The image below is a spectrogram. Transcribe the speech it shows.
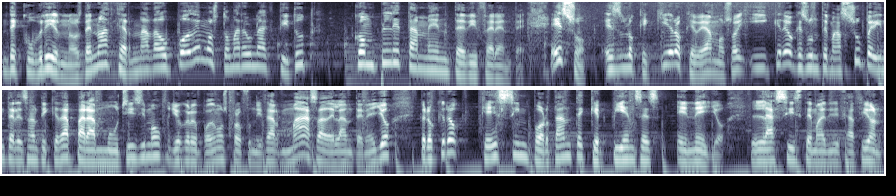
de cubrirnos, de no hacer nada, o podemos tomar una actitud completamente diferente. Eso es lo que quiero que veamos hoy y creo que es un tema súper interesante y que da para muchísimo. Yo creo que podemos profundizar más adelante en ello, pero creo que es importante que pienses en ello. La sistematización,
